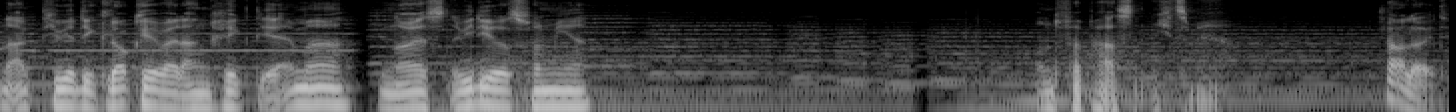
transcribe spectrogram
und aktiviert die Glocke, weil dann kriegt ihr immer die neuesten Videos von mir und verpasst nichts mehr. Ciao Leute.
